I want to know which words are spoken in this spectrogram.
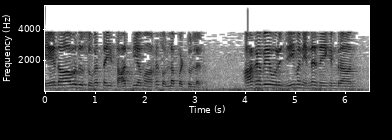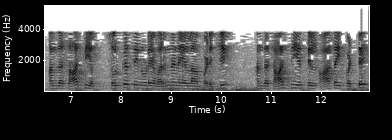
ஏதாவது சுகத்தை சாத்தியமாக சொல்லப்பட்டுள்ளது. ஆகவே ஒரு ஜீவன் என்ன செய்கின்றான்? அந்த சாத்தியம் சொர்க்கத்தினுடைய வர்ணனை எல்லாம் படிச்சு அந்த சாத்தியத்தில் ஆசைப்பட்டு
